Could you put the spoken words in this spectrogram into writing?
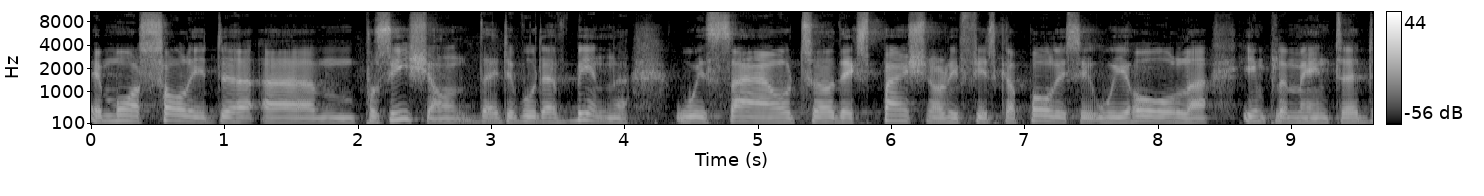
a more solid uh, um, position that it would have been without uh, the expansionary fiscal policy we all uh, implemented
